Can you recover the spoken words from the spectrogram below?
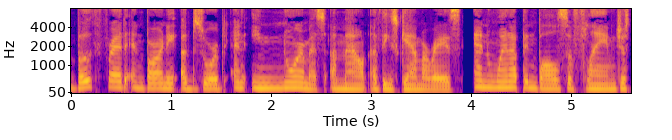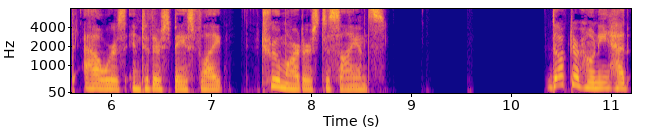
both Fred and Barney absorbed an enormous amount of these gamma rays and went up in balls of flame just hours into their spaceflight. True martyrs to science. Dr. Honey had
